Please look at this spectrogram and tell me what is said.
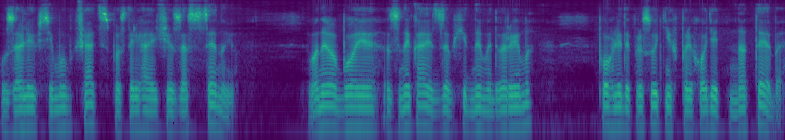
У залі всі мовчать, спостерігаючи за сценою. Вони обоє зникають за вхідними дверима, погляди присутніх приходять на тебе.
